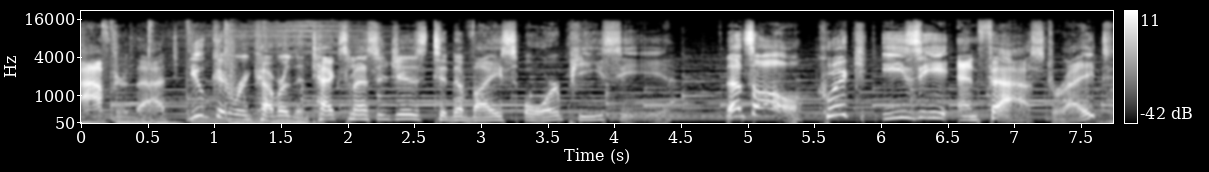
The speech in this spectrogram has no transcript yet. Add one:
After that, you can recover the text messages to device or PC. That's all. Quick, easy, and fast, right?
